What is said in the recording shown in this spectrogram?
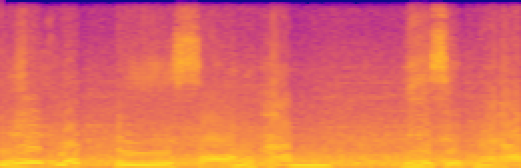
นี้รถปี 2020 นะครับ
